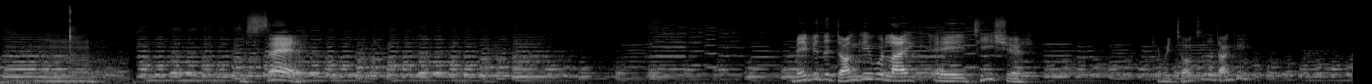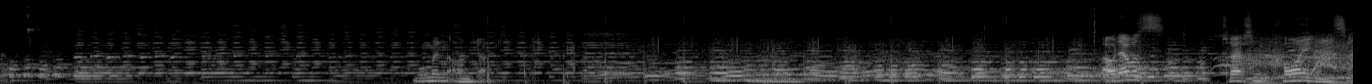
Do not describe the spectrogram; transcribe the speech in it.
Hmm. He's sad. Maybe the donkey would like a t-shirt. Can we talk to the donkey? Woman on donkey. Hmm. Oh, that was to have some coins. If you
